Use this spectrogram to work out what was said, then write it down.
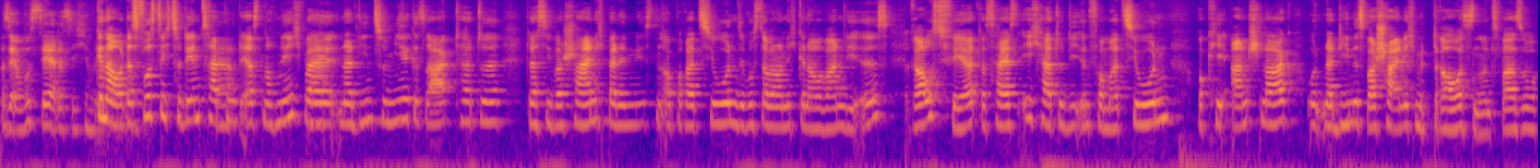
Also er wusste ja, dass ich im Genau, das wusste ich zu dem Zeitpunkt Ja. erst noch nicht, weil Nadine zu mir gesagt hatte, dass sie wahrscheinlich bei den nächsten Operationen, sie wusste aber noch nicht genau, wann die ist, rausfährt. Das heißt, ich hatte die Informationen, okay, Anschlag und Nadine ist wahrscheinlich mit draußen. Und es war so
